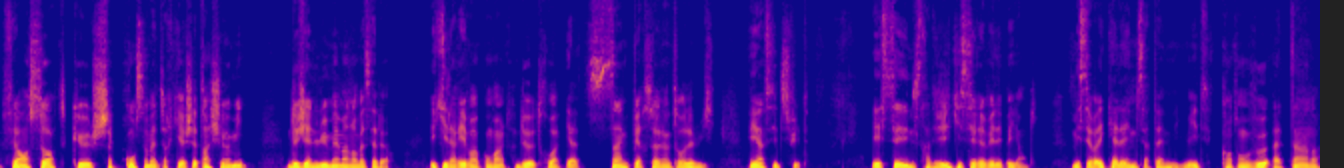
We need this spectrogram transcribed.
faire en sorte que chaque consommateur qui achète un Xiaomi devienne lui-même un ambassadeur et qu'il arrive à convaincre deux, trois, quatre, cinq personnes autour de lui et ainsi de suite. Et c'est une stratégie qui s'est révélée payante. Mais c'est vrai qu'elle a une certaine limite. Quand on veut atteindre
